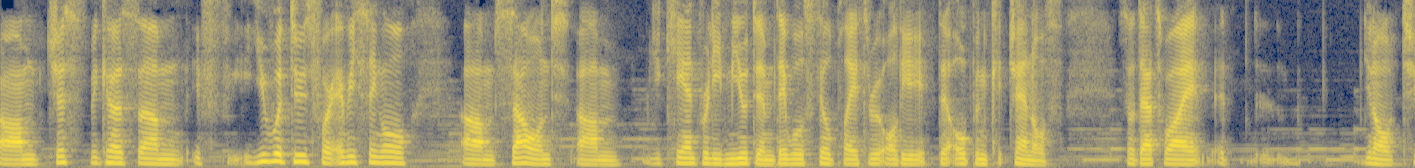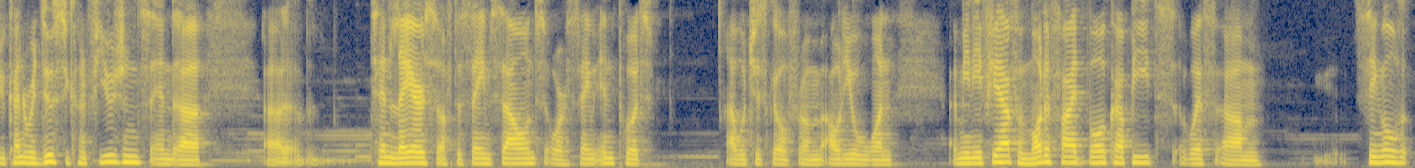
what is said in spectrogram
Um, just because um, if you would do it for every single um, sound, um, you can't really mute them. They will still play through all the the open channels. So that's why it, you know to kind of reduce the confusions and uh, uh, 10 layers of the same sound or same input I would just go from audio one. I mean if you have a modified Volca beats with um, single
